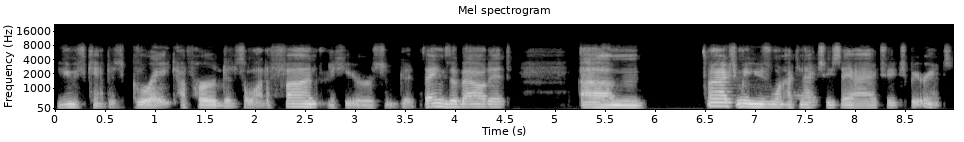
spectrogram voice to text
youth camp is great. I've heard it's a lot of fun. I hear some good things about it. Um, I actually use one I can actually say I actually experienced.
